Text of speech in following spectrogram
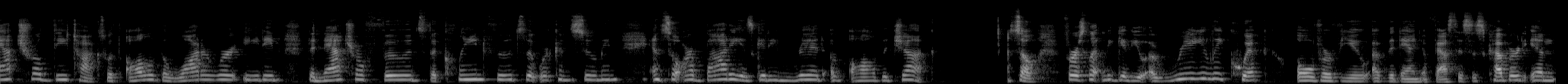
natural detox with all of the water we're eating, the natural foods, the clean foods that we're consuming. And so our body is getting rid of all the junk. So, first, let me give you a really quick overview of the Daniel fast. This is covered in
